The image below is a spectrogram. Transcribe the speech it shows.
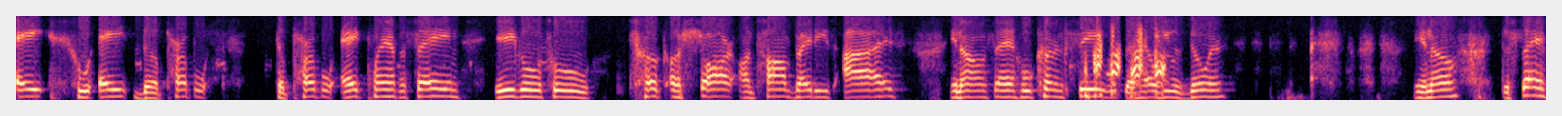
ate, who ate the purple, the purple eggplant. The same Eagles who took a shot on Tom Brady's eyes. You know what I'm saying? Who couldn't see what the hell he was doing. You know, the same.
